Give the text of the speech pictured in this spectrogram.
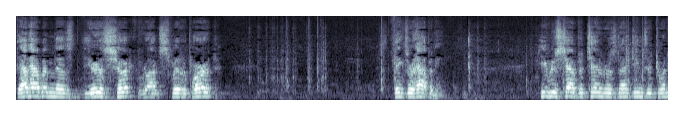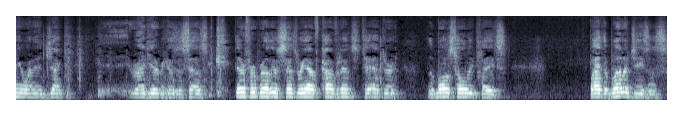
That happened as the earth shook, rocks split apart. Things were happening. Hebrews chapter 10, verse 19 through 20, I want to inject right here because it says, Therefore, brothers, since we have confidence to enter the most holy place by the blood of Jesus,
